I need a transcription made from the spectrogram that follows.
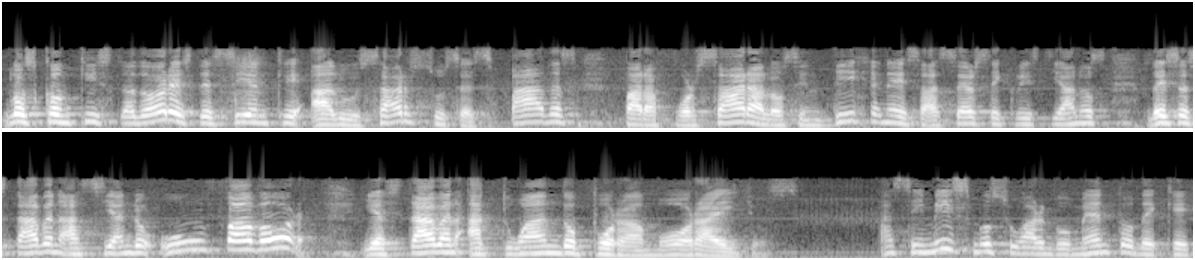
los conquistadores decían que al usar sus espadas para forzar a los indígenas a hacerse cristianos, les estaban haciendo un favor y estaban actuando por amor a ellos. Asimismo, su argumento de que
